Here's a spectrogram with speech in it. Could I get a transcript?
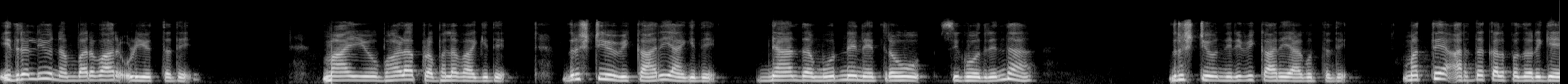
ಇದರಲ್ಲಿಯೂ ನಂಬರ್ ವಾರ್ ಉಳಿಯುತ್ತದೆ. ಮಾಯೆಯು ಬಹಳ ಪ್ರಬಲವಾಗಿದೆ. ದೃಷ್ಟಿಯು ವಿಕಾರಿಯಾಗಿದೆ. ಜ್ಞಾನದ ಮೂರನೇ ನೇತ್ರವು ಸಿಗೋದ್ರಿಂದ ದೃಷ್ಟಿಯು ನಿರ್ವಿಕಾರಿಯಾಗುತ್ತದೆ. ಮತ್ತೆ ಅರ್ಧಕಲ್ಪದವರೆಗೆ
